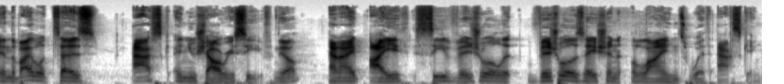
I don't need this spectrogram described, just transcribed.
in the Bible it says, ask and you shall receive Yep. And I I see visual visualization aligns with asking.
